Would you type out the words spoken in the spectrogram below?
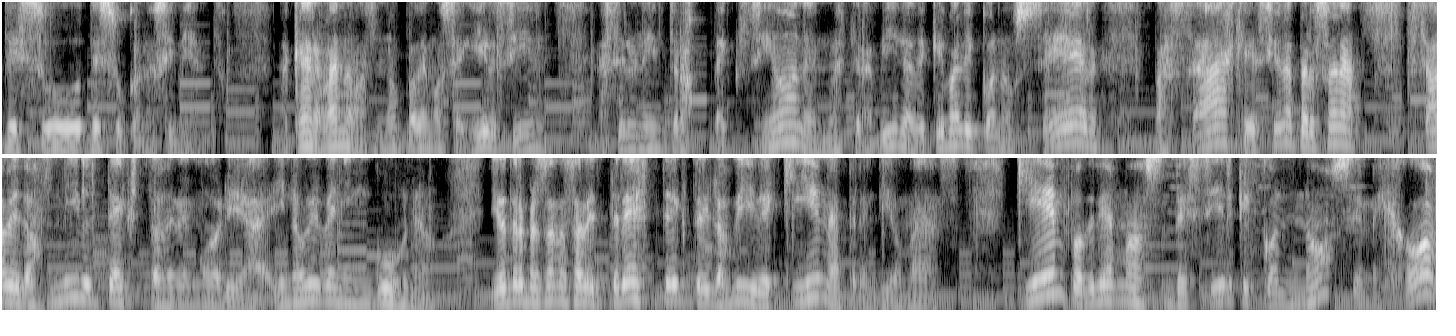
de su, de su conocimiento. Acá, hermanos, no podemos seguir sin hacer una introspección en nuestra vida de qué vale conocer pasajes. Si una persona sabe dos mil textos de memoria y no vive ninguno, y otra persona sabe tres textos y los vive, ¿quién aprendió más? ¿Quién podríamos decir que conoce mejor?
